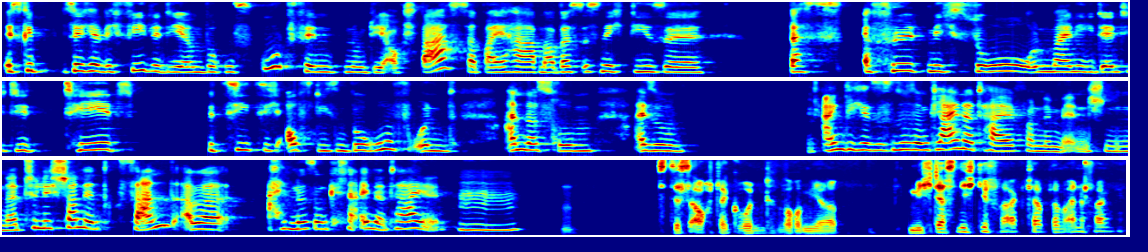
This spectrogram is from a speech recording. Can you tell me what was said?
Es gibt sicherlich viele, die ihren Beruf gut finden und die auch Spaß dabei haben, aber es ist nicht diese, das erfüllt mich so und meine Identität bezieht sich auf diesen Beruf und andersrum. Also eigentlich ist es nur so ein kleiner Teil von den Menschen. Natürlich schon interessant, aber halt nur so ein kleiner Teil. Hm. Ist das auch der Grund, warum ihr mich das nicht gefragt habt am Anfang?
